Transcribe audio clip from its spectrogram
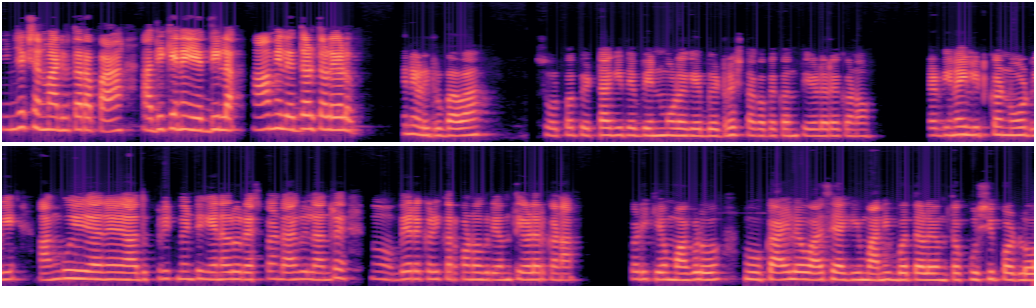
ಇಂಜೆಕ್ಷನ್ ಮಾಡಿರ್ತಾರಪ್ಪ ಅದಕ್ಕೇನೆ ಎದ್ದಿಲ್ಲ. ಆಮೇಲೆ ಎದ್ದೇಳ್ತಾಳೆ ಹೇಳು. ಏನು ಹೇಳಿದ್ರು ಬಾವ? ಸ್ವಲ್ಪ ಪೆಟ್ಟಾಗಿದೆ ಬೆನ್ಮೂಳೆಗೆ ಬೆಡ್ ರೆಸ್ಟ್ ತಗೋಬೇಕಂತ ಹೇಳರೆ ಕಣೋ. ಎರಡು ದಿನ ಇಲ್ಲಿ ಇಟ್ಕೊಂಡು ನೋಡಿರಿ, ಹಂಗೂ ಅದು ಟ್ರೀಟ್ಮೆಂಟಿಗೆ ಏನಾದ್ರು ರೆಸ್ಪಾಂಡ್ ಆಗಲಿಲ್ಲ ಅಂದರೆ ಬೇರೆ ಕಡೆ ಕರ್ಕೊಂಡು ಹೋಗ್ರಿ ಅಂತ ಹೇಳ್ಯಾರ ಕಣ. ಕಡಿಕೆ ಮಗಳು ಕಾಯಿಲೆ ವಾಸಿಯಾಗಿ ಮನೆಗೆ ಬತ್ತಾಳೆ ಅಂತ ಖುಷಿ ಪಡ್ಲು,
